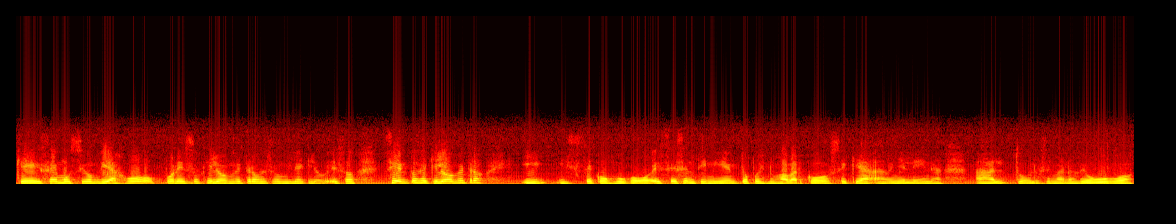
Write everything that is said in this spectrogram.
que esa emoción viajó por esos kilómetros, esos miles de kilómetros, esos cientos de kilómetros, y, se conjugó ese sentimiento, pues nos abarcó, sé que a, doña Elena, a todos los hermanos de Hugo,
